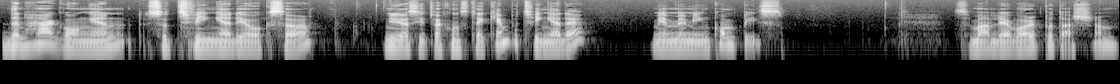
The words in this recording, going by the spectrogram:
den här gången så tvingade jag också, nu gör jag situationstecken på tvingade, med mig min kompis. Som aldrig har varit på ett ashram.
